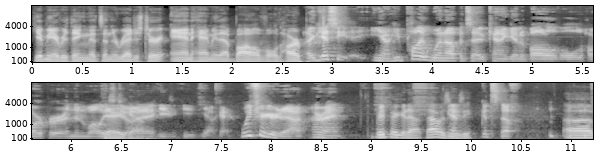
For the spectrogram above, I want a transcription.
"Give me everything that's in the register, and hand me that bottle of Old Harper." I guess he, you know, he probably went up and said, "Can I get a bottle of Old Harper?" And then while he's doing go. it, he, he, yeah, okay, we figured it out. All right, we figured out that was yeah, easy. good stuff. Uh,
